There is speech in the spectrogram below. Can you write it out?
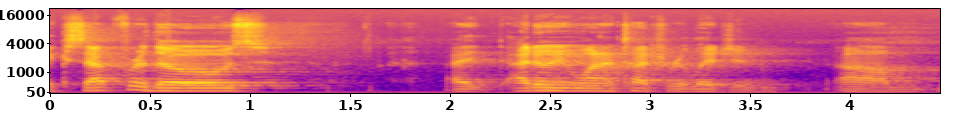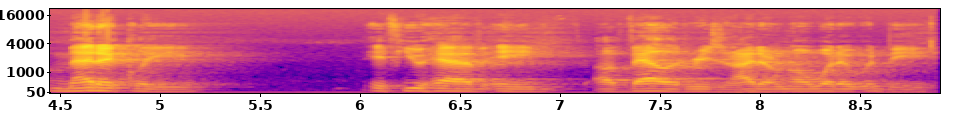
except for those. I, I don't even want to touch religion. Um, medically, if you have a, a valid reason, I don't know what it would be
